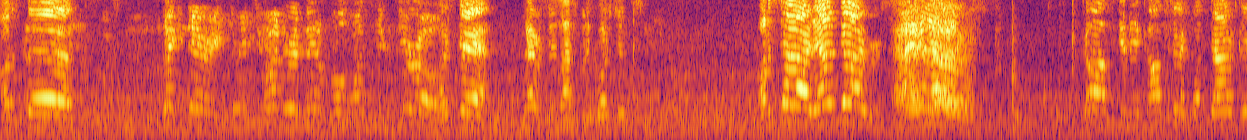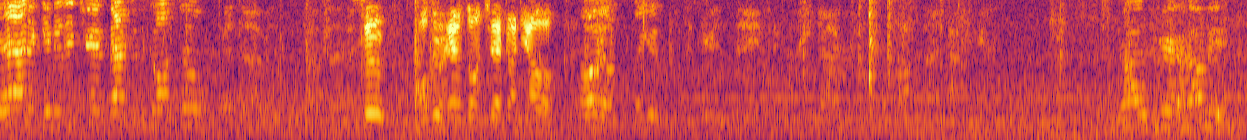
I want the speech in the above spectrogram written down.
Understand. Secondary 3200. Manifold 160. Understand. Any last minute questions? On the side, and divers. And divers. Comms, give me a comm check. Once divers are it, give me the check back to the console. Soup. I'll do hands-on check on yellow. Oh, yeah. Thank you. Round clear, how many?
